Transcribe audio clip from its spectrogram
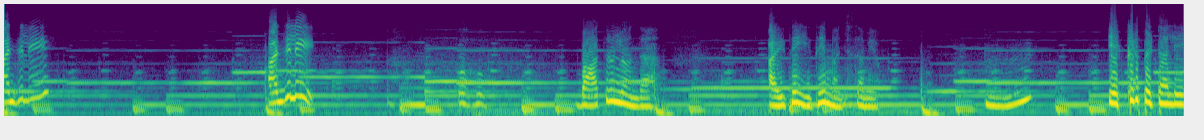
అంజలి? అంజలి? బాత్రూంలో ఉందా? అయితే ఇదే మంచి సమయం. ఎక్కడ పెట్టాలి?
